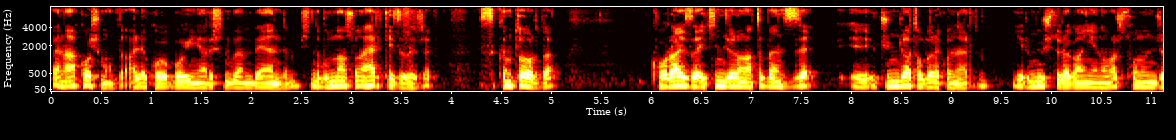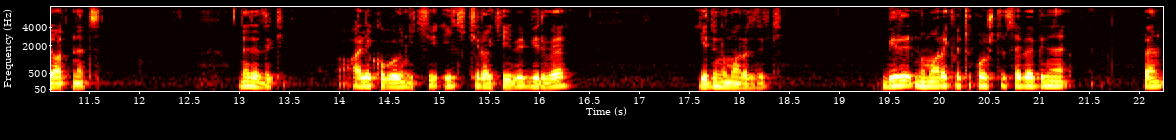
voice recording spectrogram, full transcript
fena koşmadı. Aleko boyun yarışını ben beğendim. Şimdi bundan sonra herkes yazacak. Sıkıntı orada. Korayza ikinci olan atı ben size e, üçüncü at olarak önerdim. 23 lira ganyanı var. Sonuncu at net. Ne dedik? Aleko boyun iki, ilk iki rakibi 1 ve 7 numara dedik. Bir numara kötü koştu sebebini ben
